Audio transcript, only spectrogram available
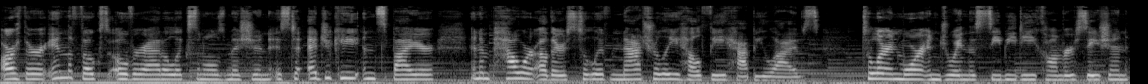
Arthur and the folks over at Elixinol's mission is to educate, inspire, and empower others to live naturally healthy, happy lives. To learn more and join the CBD conversation,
